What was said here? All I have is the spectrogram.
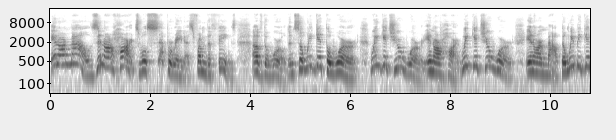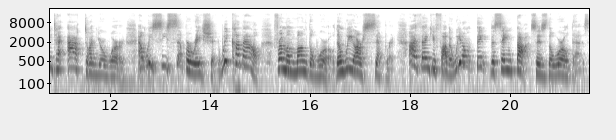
in our mouths, in our hearts, will separate us from the things of the world. And so we get the Word. We get your Word in our heart. We get your Word in our mouth. And we begin to act on your Word. And we see separation. We come out from among the world and we are separate. I thank you, Father. We don't think the same thoughts as the world does.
